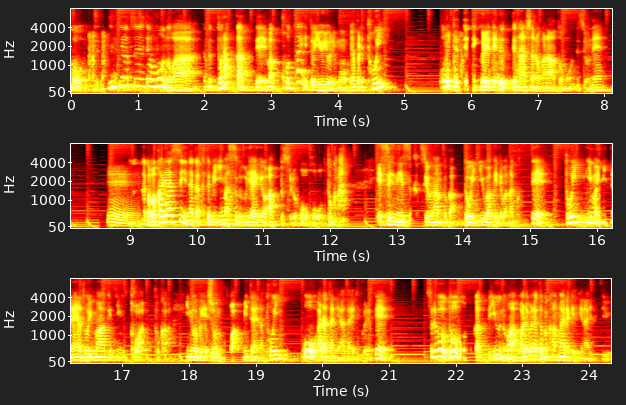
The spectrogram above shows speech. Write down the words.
こう全体を通じて思うのは、やっぱドラッカーって、まあ、答えというよりも、やっぱり問いを出てくれてるって話なのかなと思うんですよね。ええなんか分かりやすい、なんか例えば今すぐ売り上げをアップする方法とか、SNS 活用なんとかというわけではなくて、問い、今みたいな問い、マーケティングとはとか、イノベーションとはみたいな問いを新たに与えてくれて、それをどう解くかっていうのは、我々は多分考えなきゃいけないっていう。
